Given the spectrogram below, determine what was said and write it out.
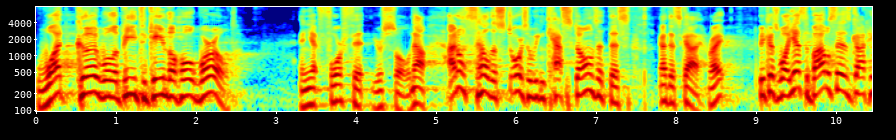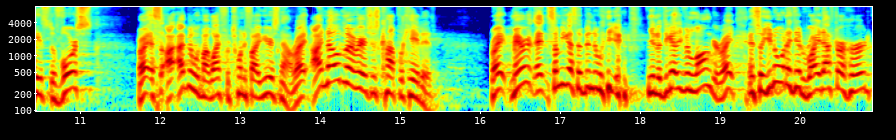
What good will it be to gain the whole world and yet forfeit your soul? Now, I don't tell this story so we can cast stones at this, at this guy, right? Because while, yes, the Bible says God hates divorce, right? So I've been with my wife for 25 years now, right? I know marriage is complicated, right? Marriage, and some of you guys have been with you, you know, together even longer, right? And so you know what I did right after I heard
